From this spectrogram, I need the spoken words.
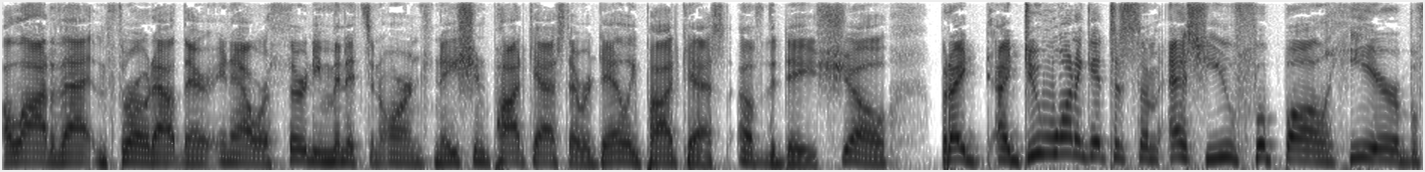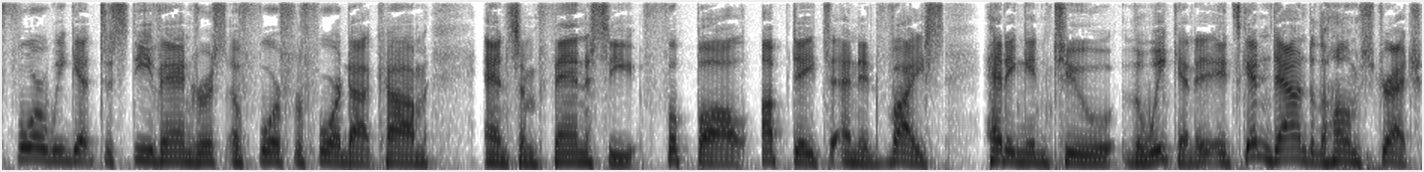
a lot of that and throw it out there in our 30 Minutes in Orange Nation podcast, our daily podcast of the day's show. But I, I do want to get to some SU football here before we get to Steve Andrus of 4for4.com and some fantasy football updates and advice heading into the weekend. It's getting down to the home stretch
